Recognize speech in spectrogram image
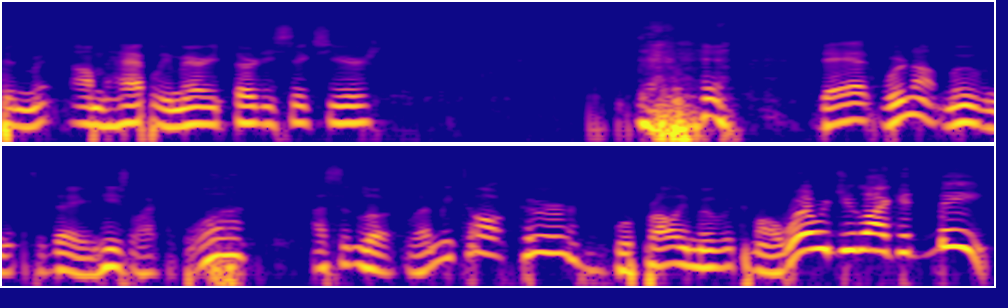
I'm happily married 36 years. Dad, we're not moving it today." And he's like, "What?" I said, "Look, let me talk to her. We'll probably move it tomorrow. Where would you like it to be?"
